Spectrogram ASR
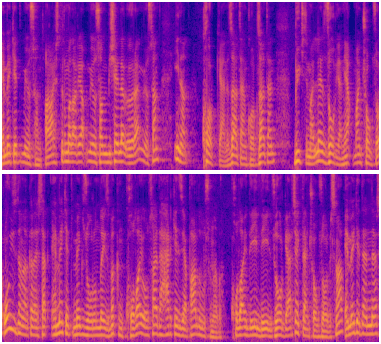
emek etmiyorsan, araştırmalar yapmıyorsan, bir şeyler öğrenmiyorsan inan kork yani zaten kork. Zaten büyük ihtimalle zor yani yapman çok zor. O yüzden arkadaşlar emek etmek zorundayız. Bakın kolay olsaydı herkes yapardı bu sınavı. Kolay değil değil zor gerçekten çok zor bir sınav. Emek edenler,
